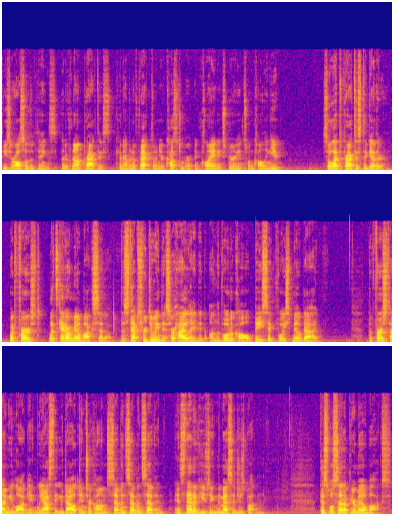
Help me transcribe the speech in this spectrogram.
These are also the things that, if not practiced, can have an effect on your customer and client experience when calling you. So let's practice together. But first, let's get our mailbox set up. The steps for doing this are highlighted on the Votacall Basic Voicemail Guide. The first time you log in, we ask that you dial Intercom 777 instead of using the Messages button. This will set up your mailbox.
